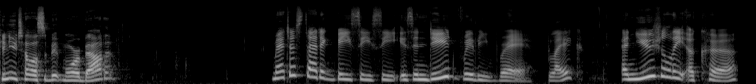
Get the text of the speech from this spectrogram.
Can you tell us a bit more about it? Metastatic BCC is indeed really rare, Blake, and usually occur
